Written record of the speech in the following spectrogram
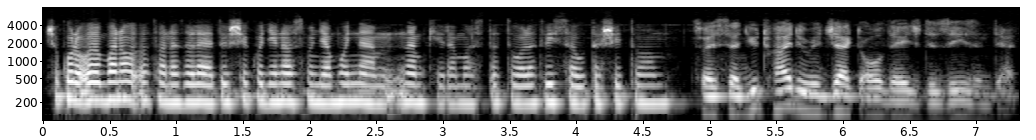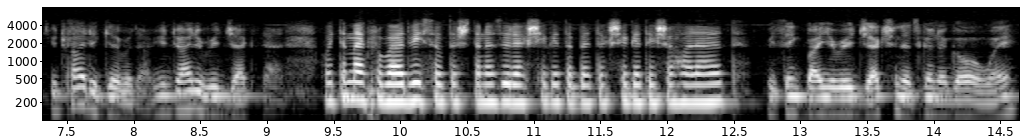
és akkor van, ott van az a lehetőség, hogy én azt mondjam, hogy nem, nem kérem azt a tollat, visszautasítom. So I said, you try to reject old age, disease, and death. You try to give it up. You try to reject that. Hogy te megpróbálod visszautasítani az öregséget, a betegséget és a halált. We think by your rejection it's going to go away.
